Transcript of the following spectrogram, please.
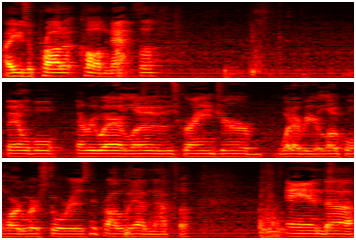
I use a product called Naphtha, available everywhere, Lowe's, Grainger, whatever your local hardware store is, they probably have Naphtha and uh,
